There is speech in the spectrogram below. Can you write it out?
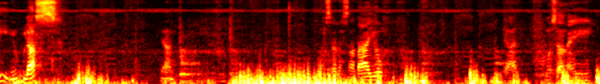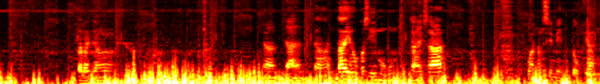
Okay, yung last. Yan. Nasa last na tayo. Yan. Kung saan ay talagang yan, dahan, tayo kasi mumuntok tayo sa kuha ng semento. Yan.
